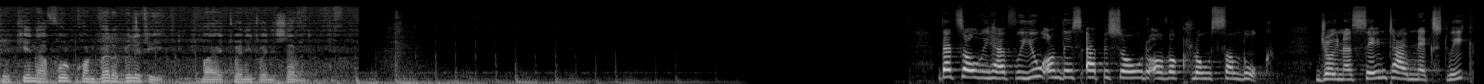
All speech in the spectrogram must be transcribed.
to Kina full convertibility by 2027. That's all we have for you on this episode of A Closer Look. Join us same time next week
